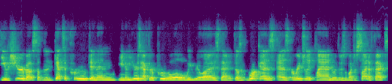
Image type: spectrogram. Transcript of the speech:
you hear about something that gets approved and then you know years after approval we realize that it doesn't work as as originally planned or there's a bunch of side effects.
